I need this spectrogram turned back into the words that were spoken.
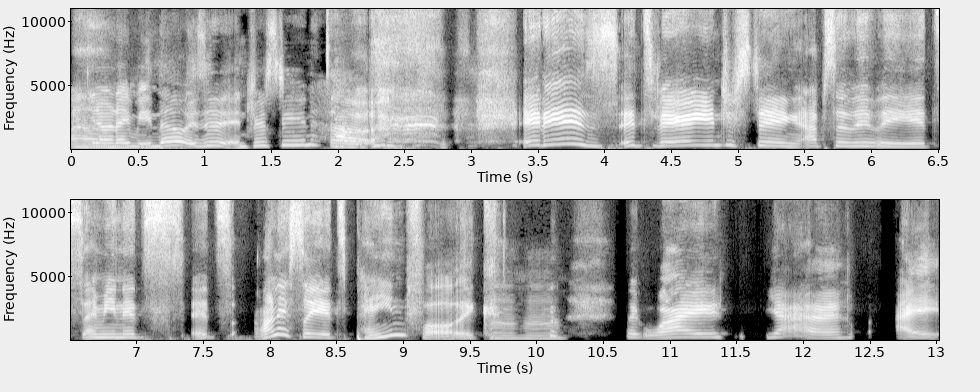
you know what I mean, um, though? Isn't it interesting? So, it is. It's very interesting. Absolutely. It's. I mean, it's. It's honestly, it's painful. Like, mm-hmm. like why? Yeah, I.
